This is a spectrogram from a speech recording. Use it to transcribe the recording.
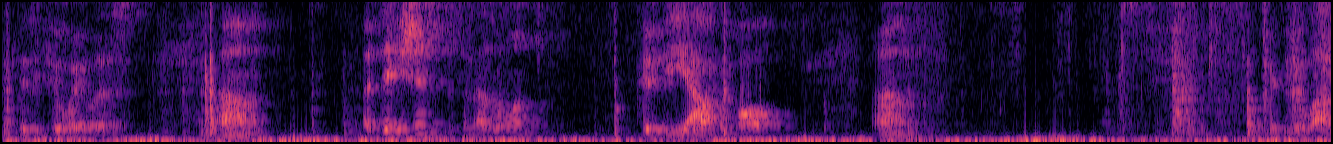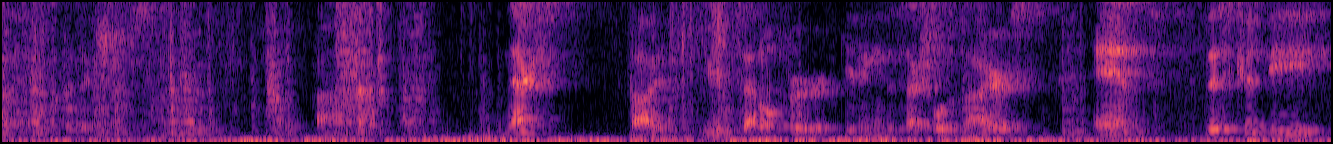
because you feel weightless. Um, addiction is another one. Could be alcohol. Um, could be a lot of things addictions. Um, next, uh, you can settle for giving into sexual desires, and this could be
